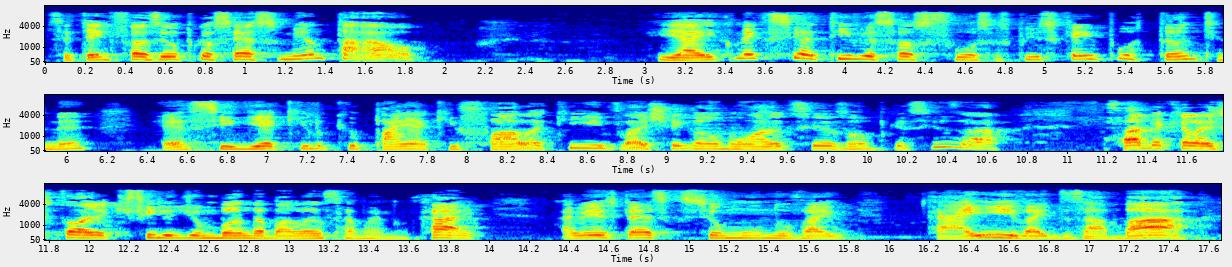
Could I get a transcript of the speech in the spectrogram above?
Você tem que fazer o processo mental. E aí, como é que você ativa essas forças? Por isso que é importante, né? É seguir aquilo que o pai aqui fala, que vai chegar uma hora que vocês vão precisar. Sabe aquela história que filho de um banda balança, mas não cai? Às vezes parece que seu mundo vai cair, vai desabar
